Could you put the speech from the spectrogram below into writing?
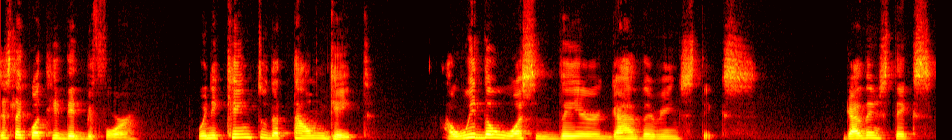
Just like what he did before, when he came to the town gate, a widow was there gathering sticks. Gathering sticks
